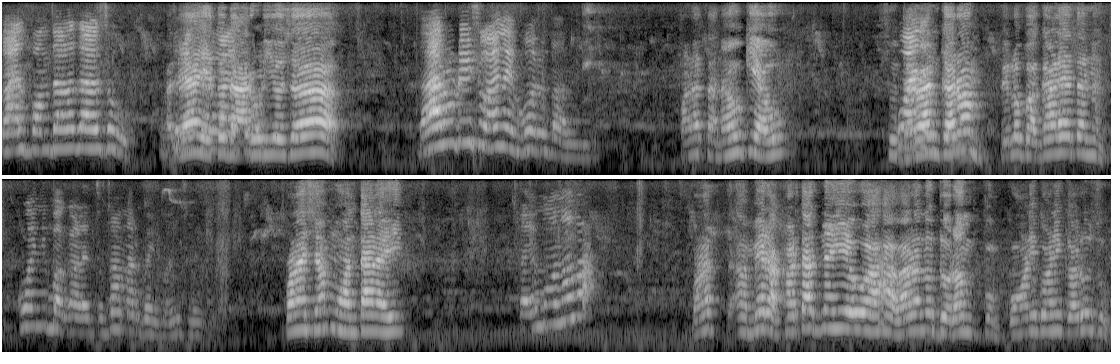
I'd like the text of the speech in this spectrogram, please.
કાલ પમદાળ જ આવ્યો છું. અલ્યા એ તો દારૂડિયો છે. દારૂડી શું? હોય નહીં ગોરું દારૂડી. પણ તને હું કેવું? સુધારવાન કરો પેલો બગાડે તને. કોઈ નહીં બગાડે તો તમાર ભાઈ બન છે પણ આ શેમ મોનતા નહીં? કઈ મોનો બા પણ અમે રખડતા જ નહીં એવું આ હવારાનો ઢોરમ પોણી પોણી કરું છું.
